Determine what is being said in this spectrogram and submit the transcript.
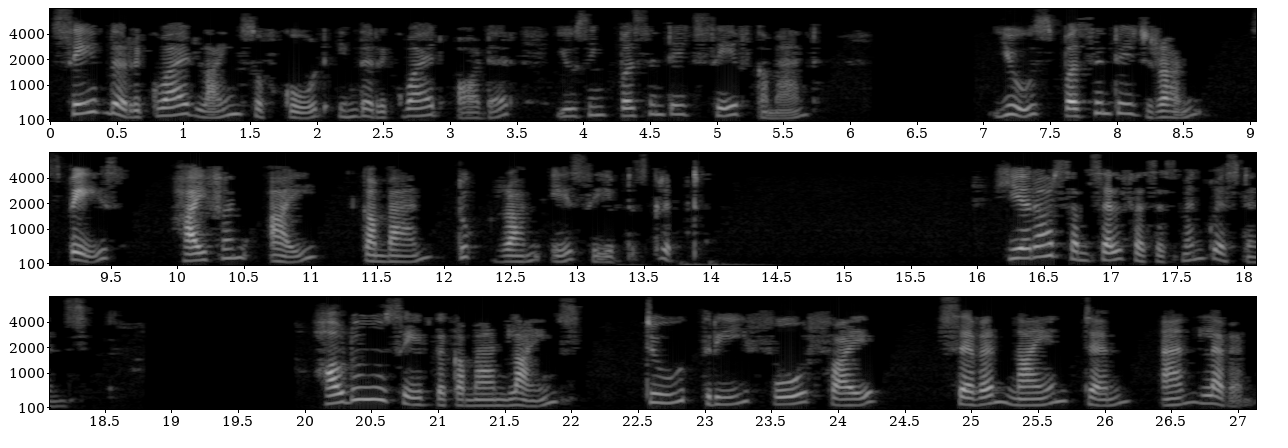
save the required lines of code in the required order using percentage save command, use percentage run space hyphen i command to run a saved script. Here are some self-assessment questions. How do you save the command lines 2, 3, 4, 5, 7, 9, 10 and 11?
